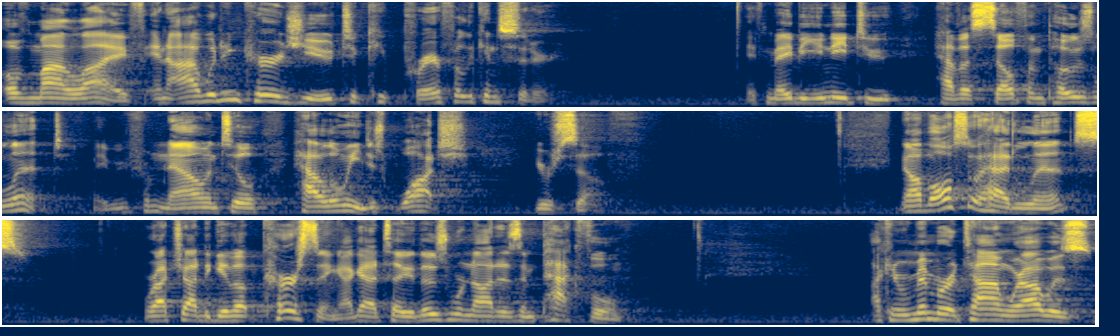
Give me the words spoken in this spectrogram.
of my life, and I would encourage you to prayerfully consider if maybe you need to have a self imposed Lent, maybe from now until Halloween. Just watch yourself. Now, I've also had Lents where I tried to give up cursing. I got to tell you, those were not as impactful. I can remember a time where I was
